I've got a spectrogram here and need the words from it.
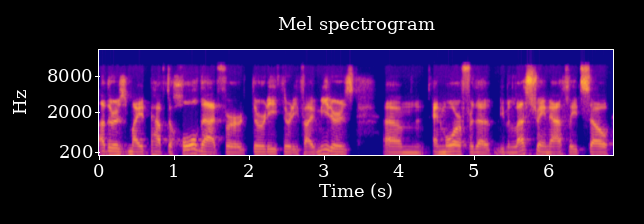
others might have to hold that for 30, 35 meters. Um, and more for the even less trained athletes. So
